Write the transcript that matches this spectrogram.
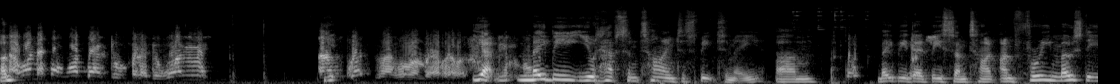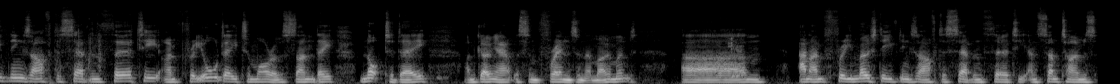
Um, I wonder if I have that book, but the one. I've got. I remember. I was Yeah, maybe you'd have some time to speak to me. Um, maybe there'd be some time. I'm free most evenings after seven thirty. I'm free all day tomorrow, Sunday. Not today. I'm going out with some friends in a moment, um, and I'm free most evenings after seven thirty, and sometimes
